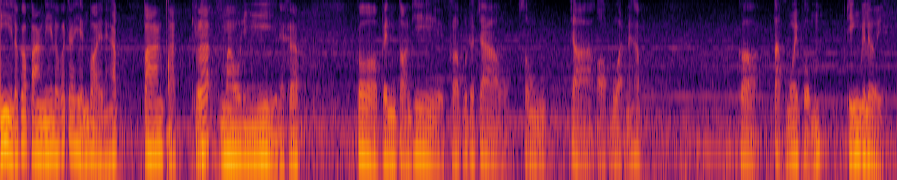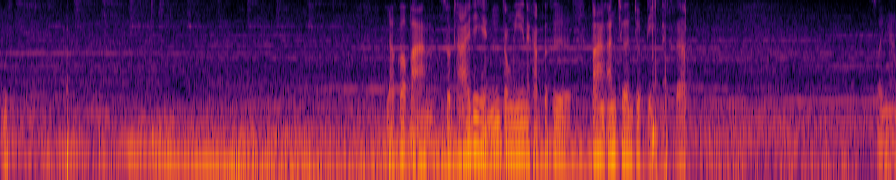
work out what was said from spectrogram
นี่แล้วก็ปางนี้เราก็จะเห็นบ่อยนะครับ ปางตัดพระเมาลีนะครับ ก็เป็นตอนที่พระพุทธเจ้าทรงจะออกบวชนะครับ ก็ตัดมวยผมทิ้งไปเลย แล้วก็ปางสุดท้ายที่เห็นตรงนี้นะครับก็คือปางอัญเชิญจุตินะครับ สวยงาม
